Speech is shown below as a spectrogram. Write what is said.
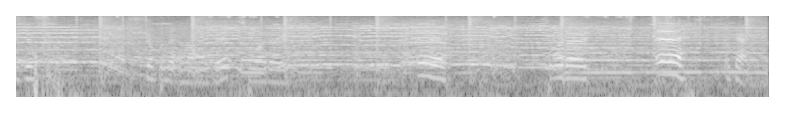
You just shove a little on a bit so I don't. Uh, so I don't. Uh, okay.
